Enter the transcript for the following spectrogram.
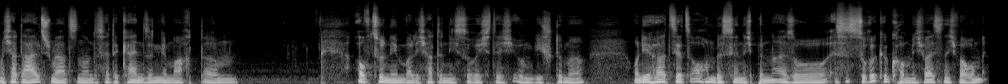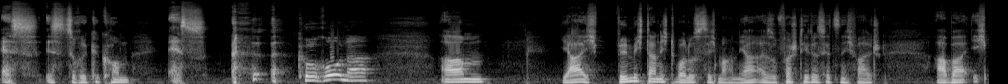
Ich hatte Halsschmerzen und es hätte keinen Sinn gemacht, ähm, aufzunehmen, weil ich hatte nicht so richtig irgendwie Stimme. Und ihr hört es jetzt auch ein bisschen. Ich bin also, es ist zurückgekommen. Ich weiß nicht warum. Es ist zurückgekommen. Es. Corona. Ähm, ja, ich will mich da nicht drüber lustig machen. Ja, also versteht das jetzt nicht falsch. Aber ich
